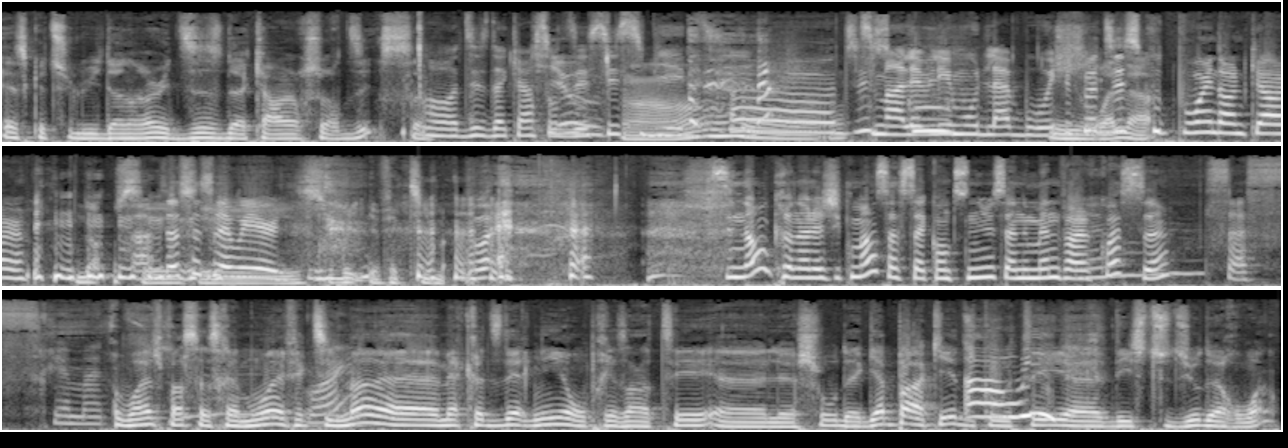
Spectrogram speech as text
Est-ce que tu lui donneras un 10 de cœur sur 10? Oh, 10 de cœur sur Cute. 10, c'est si bien dit. Oh, tu 10 m'enlèves les mots de la bouche. C'est pas 10 voilà. coups de poing dans le cœur. Non, ça, serait weird. Oui, effectivement. Ouais. Sinon, chronologiquement, ça, ça continue, ça nous mène vers quoi, ça? Ça serait ma... Ouais, je pense que ce serait moi, effectivement. Euh, mercredi dernier, on présentait euh, le show de Gab Paquet du Ah côté oui! euh, des studios de Rouen.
